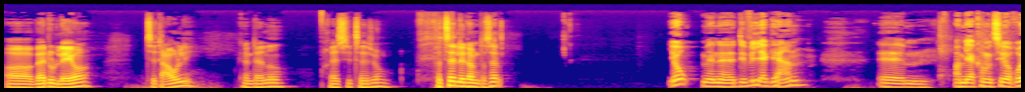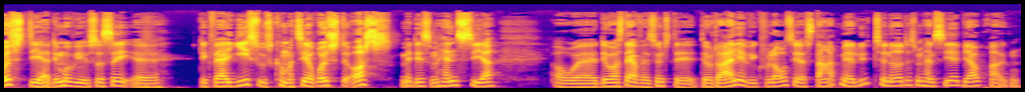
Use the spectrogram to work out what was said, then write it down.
og hvad du laver til daglig, blandt andet recitation? Fortæl lidt om dig selv. Jo, men øh, det vil jeg gerne. Øhm, om jeg kommer til at ryste jer, det må vi jo så se. Øh, det kan være, at Jesus kommer til at ryste os med det, som han siger. Og øh, det var også derfor, jeg synes, det, det var dejligt, at vi kunne få lov til at starte med at lytte til noget af det, som han siger i bjergprædiken.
